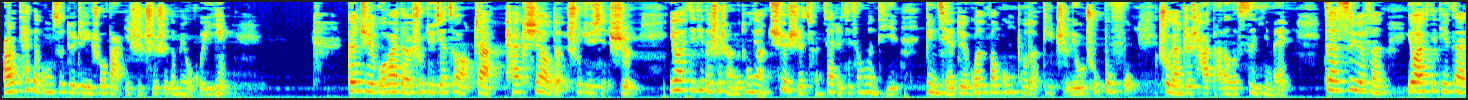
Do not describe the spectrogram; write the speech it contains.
而 Teta 公司对这一说法也是迟迟的没有回应。根据国外的数据监测网站 Packshell 的数据显示，USDT 的市场流通量确实存在着激增问题，并且对官方公布的地址流出不符，数量之差达到了四亿枚。在四月份，USDT 在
